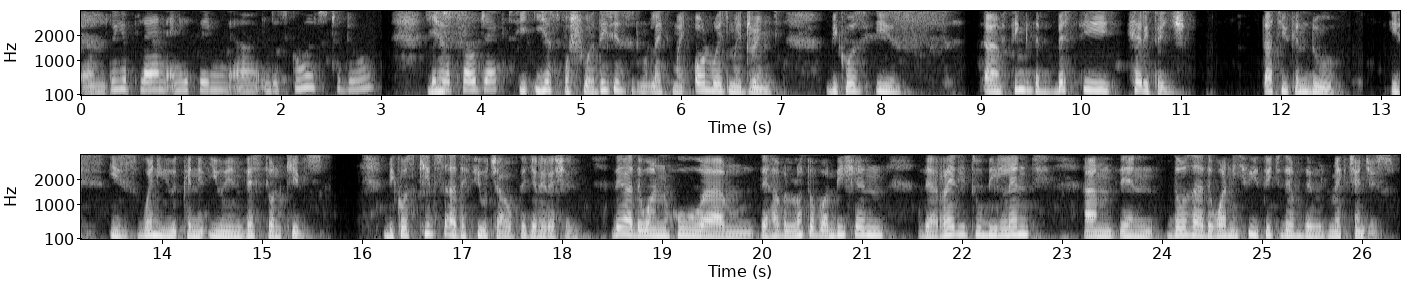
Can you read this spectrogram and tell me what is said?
Um, do you plan anything uh, in the schools to do with yes. your project yes for sure. This is like my always my dream because is i think the best heritage that you can do is is when you can you invest on kids. Because kids are the future of the generation. They are the one who um, they have a lot of ambition. They are ready to be learned. Um, then those are the one if you teach them they will make changes.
